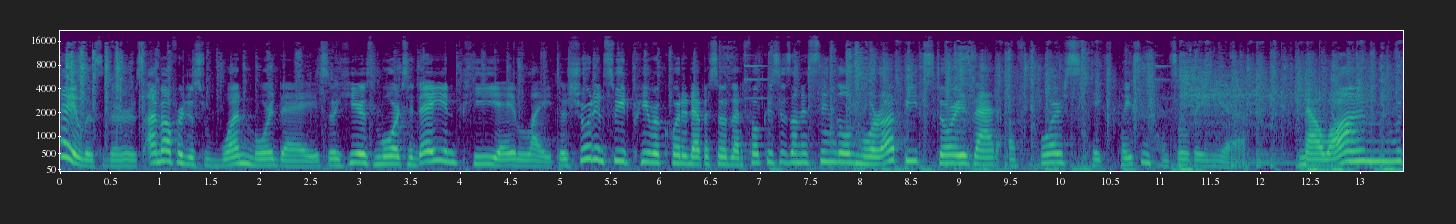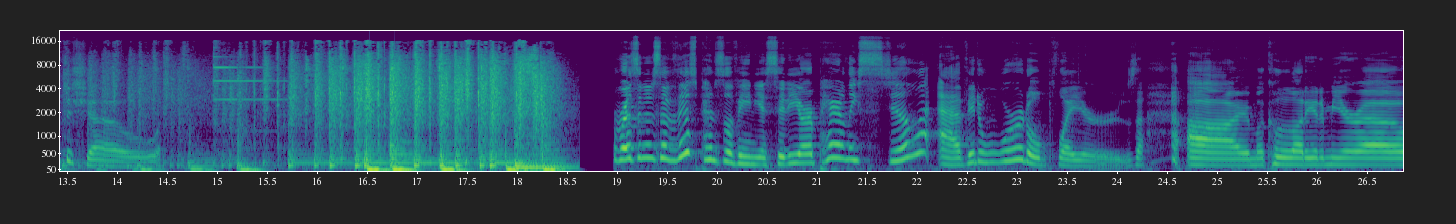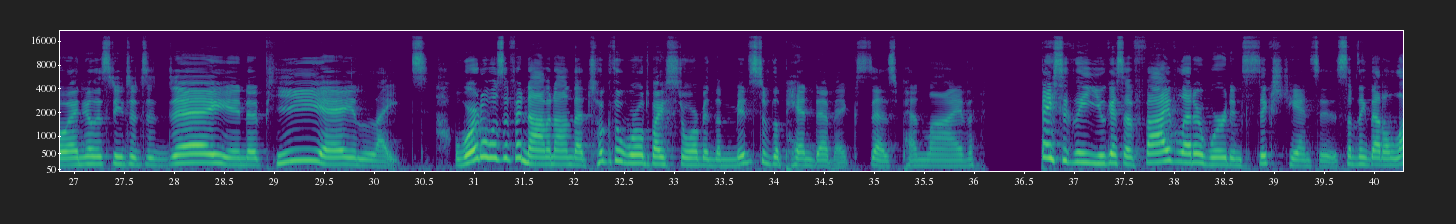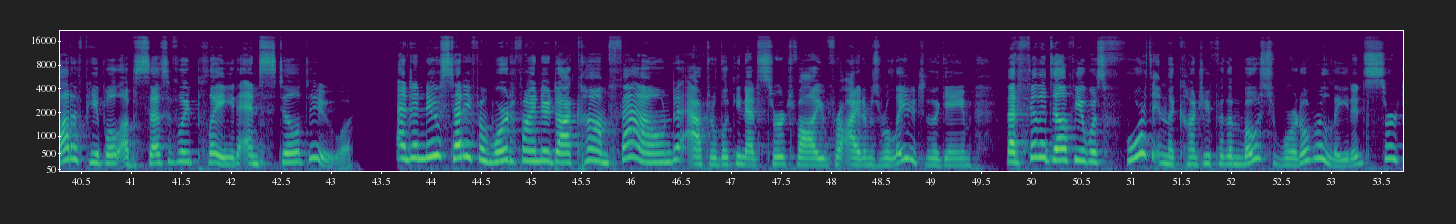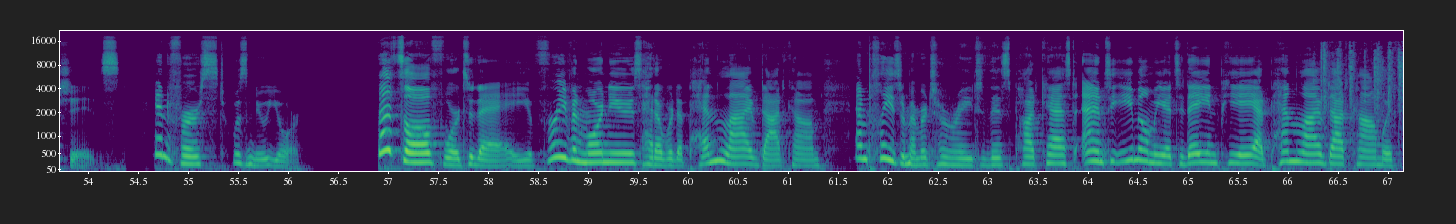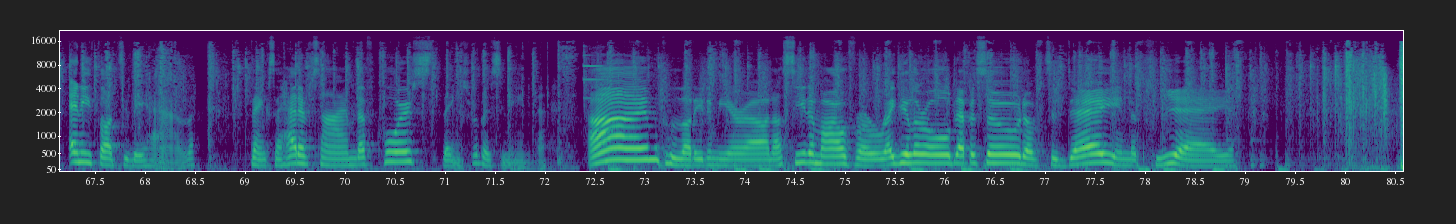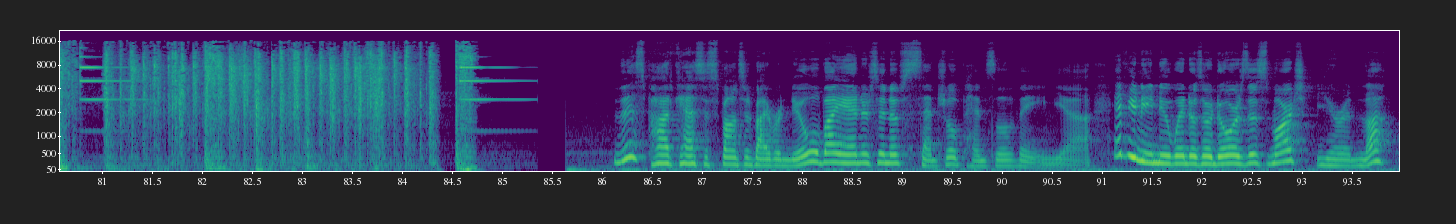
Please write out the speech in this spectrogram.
Hey listeners, I'm out for just one more day, so here's more Today in PA Light, a short and sweet pre-recorded episode that focuses on a single, more upbeat story that, of course, takes place in Pennsylvania. Now on with the show. Residents of this Pennsylvania city are apparently still avid Wordle players. I'm Claudia DeMiro, and you're listening to Today in a PA Light. Wordle was a phenomenon that took the world by storm in the midst of the pandemic, says PennLive. Basically, you guess a five letter word in six chances, something that a lot of people obsessively played and still do. And a new study from wordfinder.com found, after looking at search volume for items related to the game, that Philadelphia was fourth in the country for the most Wordle related searches. And first was New York. That's all for today. For even more news, head over to pennlive.com. And please remember to rate this podcast and to email me at todayinpa at pennlive.com with any thoughts you may have. Thanks ahead of time. And of course, thanks for listening. I'm Claudia DeMiro, and I'll see you tomorrow for a regular old episode of Today in the PA. This podcast is sponsored by Renewal by Andersen of Central Pennsylvania. If you need new windows or doors this March, you're in luck.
